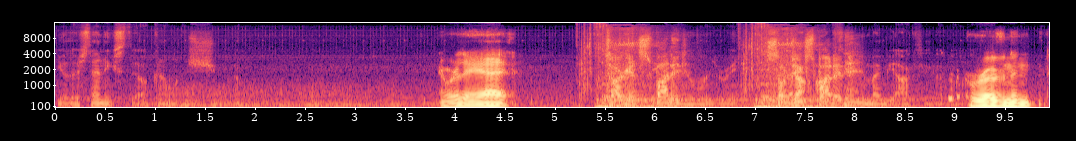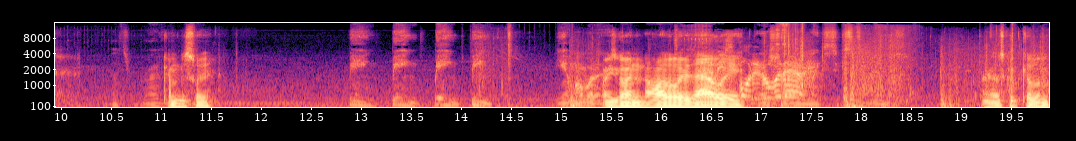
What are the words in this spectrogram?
Yo, they're standing still. Kind of want to shoot them. And where are they at? Target spotted. Subject spotted. Might be Octane. Revenant. That's Revenant. Come this way. Bing, bing, bing, bing. Damn, I would've. Oh, he's going all the way that way. I shot him like six times. Alright, let's go kill him.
